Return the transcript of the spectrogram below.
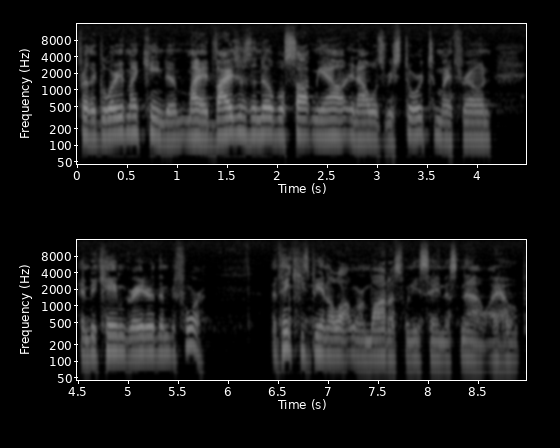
for the glory of my kingdom. My advisors and nobles sought me out, and I was restored to my throne and became greater than before. I think he's being a lot more modest when he's saying this now, I hope.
